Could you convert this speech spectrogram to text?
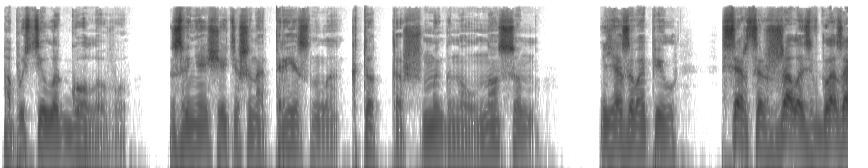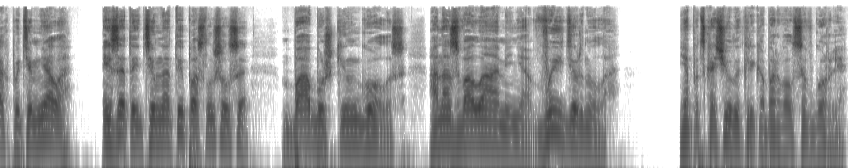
опустило голову. Звенящая тишина треснула, кто-то шмыгнул носом — я завопил. Сердце сжалось, в глазах потемнело. Из этой темноты послышался бабушкин голос. Она звала меня, выдернула. Я подскочил, и крик оборвался в горле.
